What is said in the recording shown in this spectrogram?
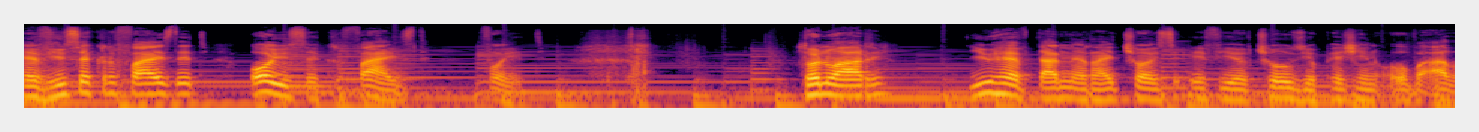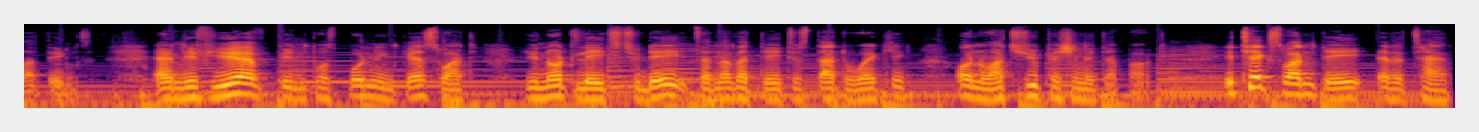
Have you sacrificed it or you sacrificed for it? Don't worry, you have done the right choice if you have chose your passion over other things. And if you have been postponing, guess what? You're not late. Today it's another day to start working on what you're passionate about. It takes one day at a time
